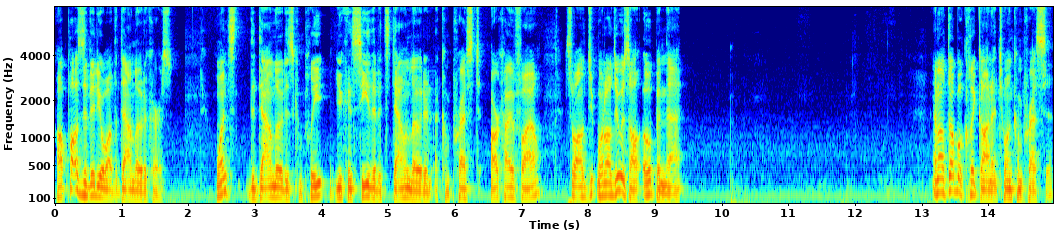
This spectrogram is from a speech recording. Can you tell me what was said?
I'll pause the video while the download occurs. Once the download is complete, you can see that it's downloaded a compressed archive file. So I'll do, what I'll do is I'll open that and I'll double click on it to uncompress it.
